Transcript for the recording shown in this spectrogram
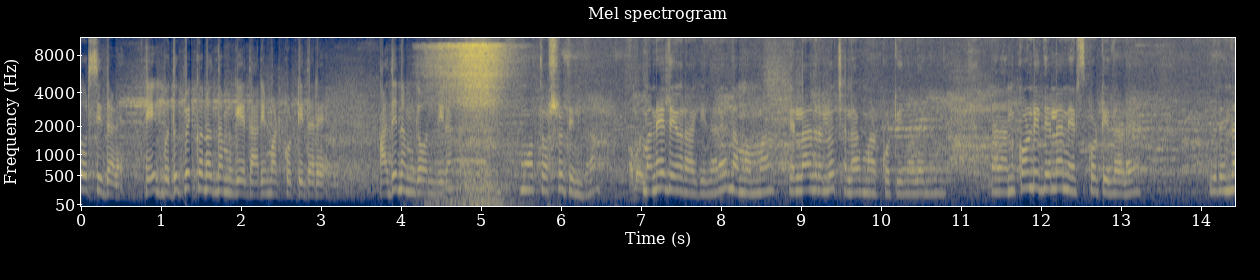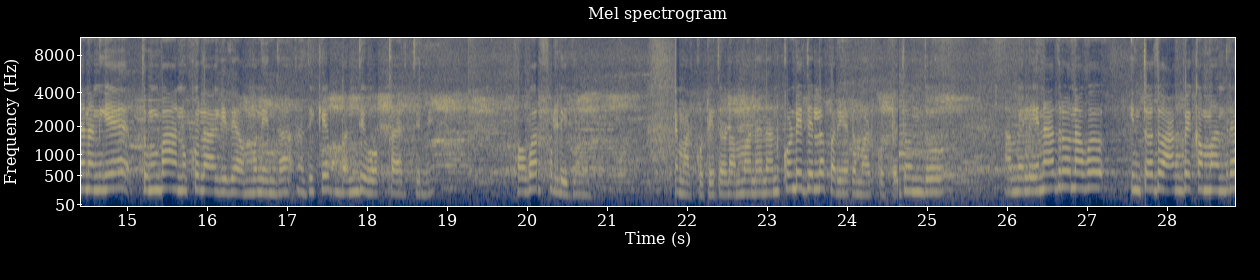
ತೋರಿಸಿದ್ದಾಳೆ. ಹೇಗೆ ಬದುಕಬೇಕು ಅನ್ನೋದು ನಮಗೆ ದಾರಿ ಮಾಡಿಕೊಟ್ಟಿದ್ದಾರೆ. ಅದೇ ನಮಗೆ ಒಂದು ಮಿರಾಕಲ್ ಮೂವತ್ತು ವರ್ಷದಿಂದ ಮನೆ ದೇವರಾಗಿದ್ದಾರೆ. ನಮ್ಮಮ್ಮ ಎಲ್ಲದರಲ್ಲೂ ಚೆನ್ನಾಗಿ ಮಾಡಿಕೊಟ್ಟಿದ್ದಾಳೆ ನನಗೆ ನಾನು ಅಂದ್ಕೊಂಡಿದ್ದೆಲ್ಲ ನೆರೆಸ್ಕೊಟ್ಟಿದ್ದಾಳೆ. ಇದರಿಂದ ನನಗೆ ತುಂಬ ಅನುಕೂಲ ಆಗಿದೆ ಅಮ್ಮನಿಂದ. ಅದಕ್ಕೆ ಬಂದು ಹೋಗ್ತಾ ಇರ್ತೀನಿ. ಪವರ್ಫುಲ್ ಇದೆ. ಮಾಡಿಕೊಟ್ಟಿದ್ದಾಳೆ ಅಮ್ಮ. ನಾನು ಅಂದ್ಕೊಂಡಿದ್ದೆಲ್ಲ ಪರಿಹಾರ ಮಾಡಿಕೊಟ್ಟಿದ್ದೊಂದು ಆಮೇಲೆ ಏನಾದರೂ ನಾವು ಇಂಥದ್ದು ಆಗಬೇಕಮ್ಮ ಅಂದರೆ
